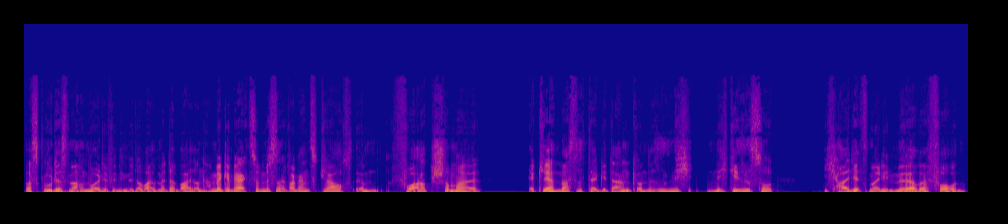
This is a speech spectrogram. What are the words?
was Gutes machen wollte für die Mitarbeiter und Mitarbeiter. Und haben wir gemerkt, so müssen einfach ganz klar auch ähm, vorab schon mal erklären, was ist der Gedanke. Und das ist nicht, nicht dieses so, ich halte jetzt mal die Möhre vor und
